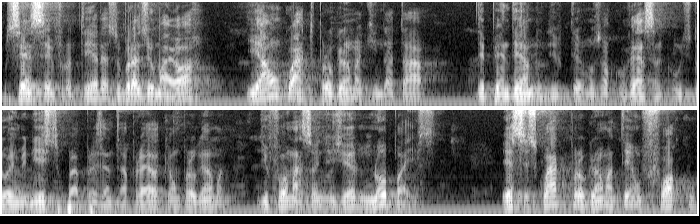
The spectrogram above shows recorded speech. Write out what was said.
o Ciência Sem Fronteiras, o Brasil Maior, e há um quarto programa que ainda está dependendo de termos uma conversa com os dois ministros para apresentar para ela, que é um programa de formação de engenheiro no país. Esses quatro programas têm um foco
